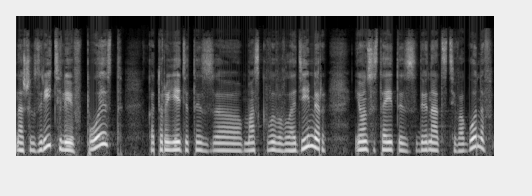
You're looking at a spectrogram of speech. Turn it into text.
наших зрителей в поезд, который едет из э, Москвы во Владимир, и он состоит из 12 вагонов,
